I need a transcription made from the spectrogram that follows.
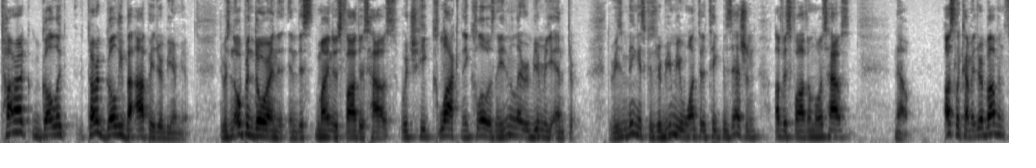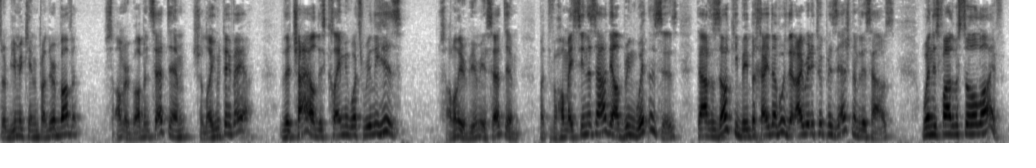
Tarak Goli Ba'aped Rabbi. There was an open door in, in this miner's father's house, which he locked and he closed, and he didn't let Rabbi enter. The reason being is because Rabbi wanted to take possession of his father-in-law's house. Now, Asla Kamid Rabbavan, so Rabbi came in front of Rabbavan. So Rabbavan said to him, Shalayhu Teveya the child is claiming what's really his. Amalei Rabbi Yirmiyah said to him, but for I'll bring witnesses that I already took possession of this house when his father was still alive.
